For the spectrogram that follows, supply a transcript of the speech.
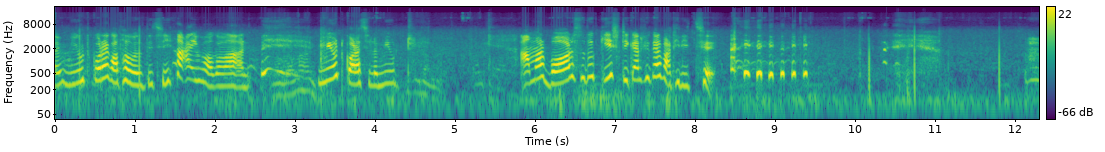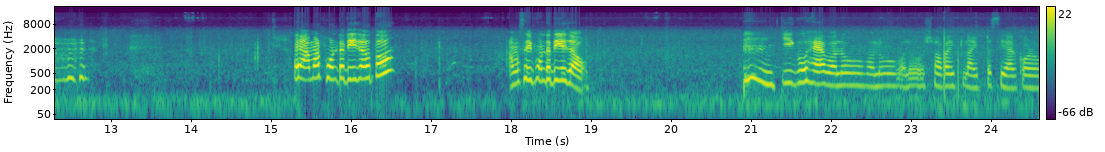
আমি মিউট করে কথা বলতেছি। হাই ভগবান। মিউট করা ছিল মিউট আমার বর শুধু কি স্টিকার ফিকার পাঠিয়ে দিচ্ছে? আমার ফোনটা দিয়ে যাও তো। আমার সেই ফোনটা দিয়ে যাও। কি গো হ্যাঁ বলো বলো বলো। সবাই লাইভটা শেয়ার করো।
